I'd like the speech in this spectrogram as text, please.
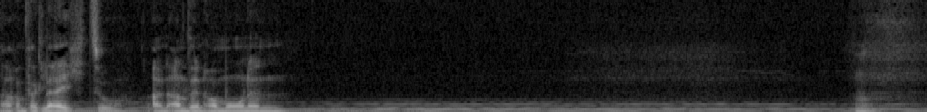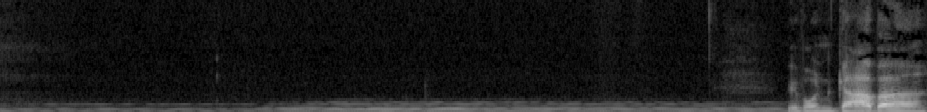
Auch im Vergleich zu allen anderen Hormonen. Hm. Wir wollen GABA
